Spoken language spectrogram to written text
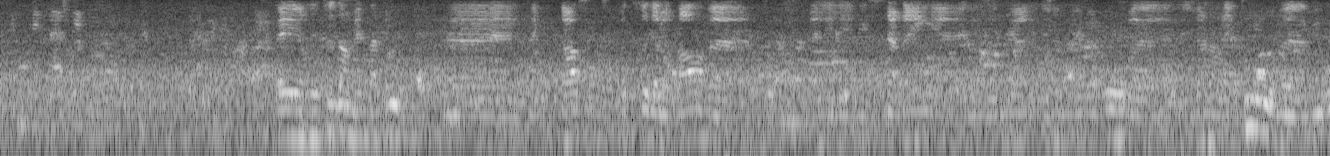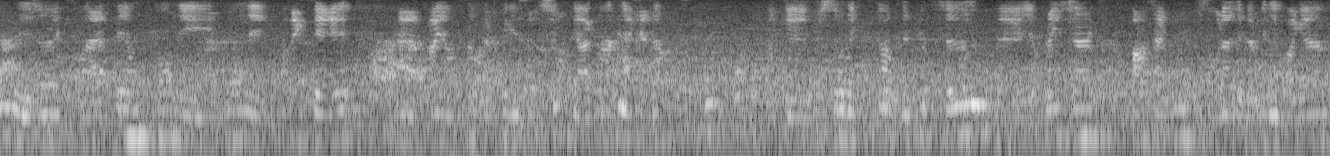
c'est mon message des Ben, on est tous dans le même bateau. Les agriculteurs ne sont, sont pas tous de leur bord. Euh, les, les- les citadins, euh, les, les- les gens de bureau, euh, les gens dans les tours, euh, bureaux, les gens qui sont à la ferme, tout le monde, est, tout le monde est, a intérêt à travailler ensemble, à trouver des solutions et à augmenter la cadence. Donc, euh, je suis aux agriculteurs, vous n'êtes pas tout seul. Il y a plein de gens qui pensent à vous, qui sont là à développer des programmes,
